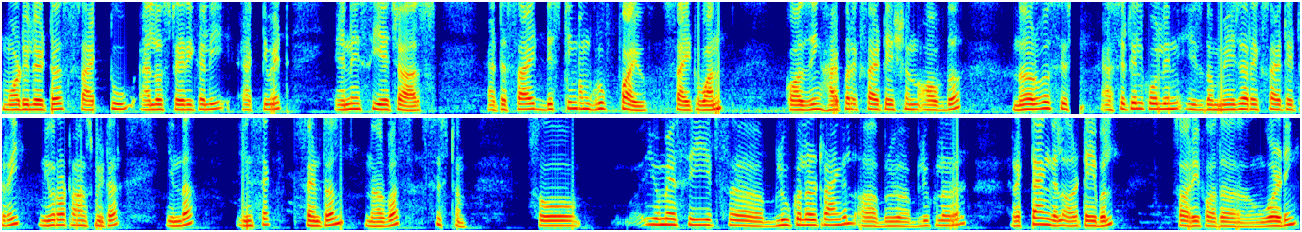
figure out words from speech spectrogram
modulators site 2 allosterically activate NACHRs at a site distinct from group 5 site 1 causing hyperexcitation of the nervous system. Acetylcholine is the major excitatory neurotransmitter in the insect central nervous system. So you may see it's a blue color triangle uh, or uh, blue color rectangle or table. Sorry for the wording.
